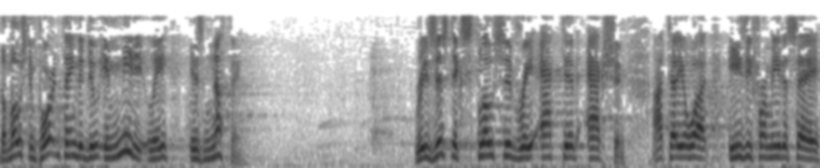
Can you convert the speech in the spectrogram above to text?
The most important thing to do immediately is nothing. Resist explosive reactive action. I tell you what, easy for me to say,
